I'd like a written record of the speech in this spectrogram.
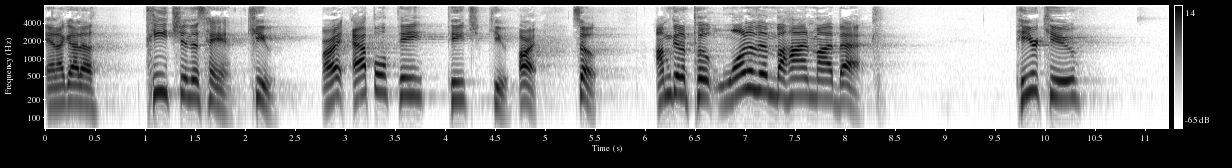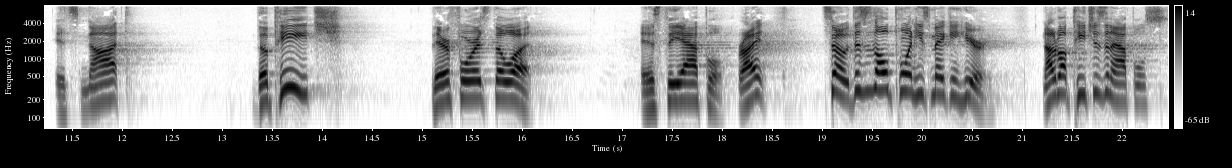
and I got a peach in this hand, Q. All right, apple, P, peach, Q. All right, so I'm gonna put one of them behind my back. P or Q, it's not the peach, therefore it's the what? It's the apple, right? So this is the whole point he's making here. Not about peaches and apples,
